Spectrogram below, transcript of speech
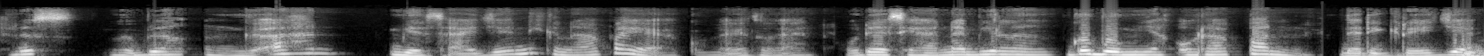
Terus gue bilang enggak Han biasa aja nih kenapa ya aku bilang gitu kan udah si Hana bilang gue bawa minyak urapan dari gereja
